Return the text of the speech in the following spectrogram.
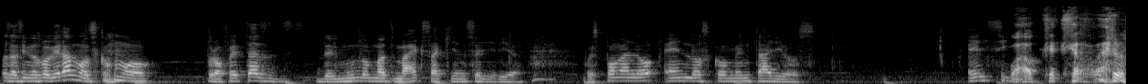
O sea, si nos volviéramos como profetas del mundo Mad Max, ¿a quién seguiría? Pues pónganlo en los comentarios. El Wow, qué, raro.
